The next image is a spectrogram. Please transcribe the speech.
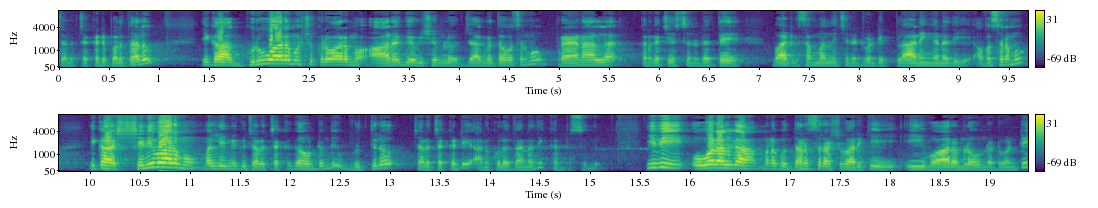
చాలా చక్కటి ఫలితాలు. ఇక గురువారము శుక్రవారము ఆరోగ్య విషయంలో జాగ్రత్త అవసరము. ప్రయాణాల కనుక చేస్తున్నట్లయితే వాటికి సంబంధించినటువంటి ప్లానింగ్ అనేది అవసరము. ఇక శనివారము మళ్ళీ మీకు చాలా చక్కగా ఉంటుంది. వృత్తిలో చాలా చక్కటి అనుకూలత అనేది కనిపిస్తుంది. ఇవి ఓవరాల్గా మనకు ధనుసు రాశి వారికి ఈ వారంలో ఉన్నటువంటి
